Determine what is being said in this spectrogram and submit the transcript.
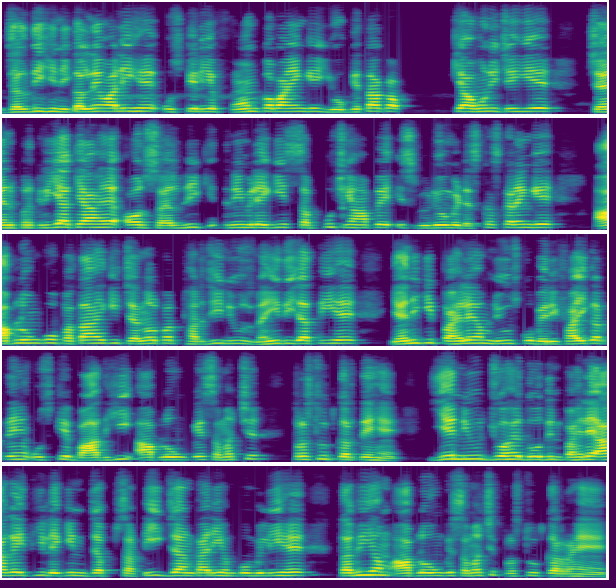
जल्दी ही निकलने वाली है। उसके लिए फॉर्म कब आएँगे, योग्यता का क्या होनी चाहिए चयन प्रक्रिया क्या है और सैलरी कितनी मिलेगी, सब कुछ यहाँ पे इस वीडियो में डिस्कस करेंगे। आप लोगों को पता है कि चैनल पर फर्जी न्यूज़ नहीं दी जाती है, यानी कि पहले हम न्यूज़ को वेरीफाई करते हैं, उसके बाद ही आप लोगों के समक्ष प्रस्तुत करते हैं। ये न्यूज़ जो है दो दिन पहले आ गई थी, लेकिन जब सटीक जानकारी हमको मिली है, तभी हम आप लोगों के समक्ष प्रस्तुत कर रहे हैं।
